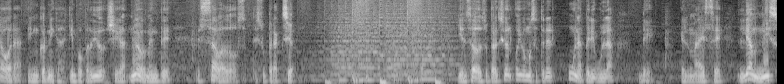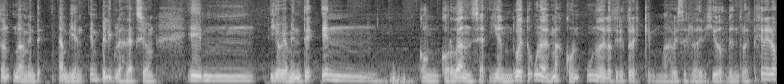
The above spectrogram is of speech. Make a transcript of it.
Ahora, en Crónicas de Tiempo Perdido, llega nuevamente Sábados de Superacción. Y en Sábado de Superacción hoy vamos a tener una película de el maese Liam Neeson nuevamente también en películas de acción em, y obviamente en concordancia y en dueto una vez más con uno de los directores que más veces lo ha dirigido dentro de este género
